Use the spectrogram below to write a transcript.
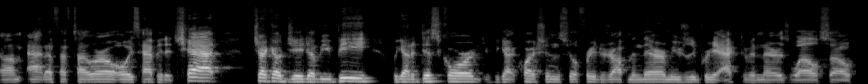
um, at FF Tyler. Always happy to chat check out JWB. We got a Discord. If you got questions, feel free to drop them in there. I'm usually pretty active in there as well. So,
